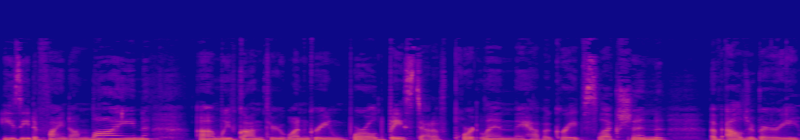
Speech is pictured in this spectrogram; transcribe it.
easy to find online. Um, we've gone through One Green World based out of Portland. They have a great selection of elderberry.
